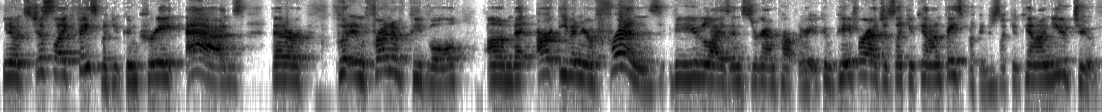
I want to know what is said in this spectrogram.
you know, it's just like Facebook. You can create ads that are put in front of people um, that aren't even your friends if you utilize Instagram properly. Right? You can pay for ads just like you can on Facebook and just like you can on YouTube.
